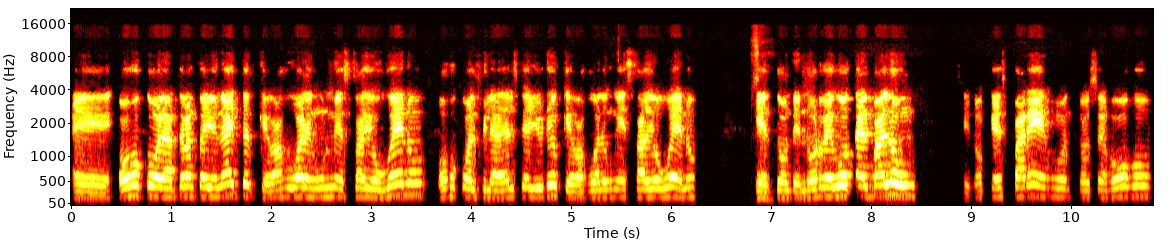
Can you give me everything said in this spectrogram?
Eh, ojo con el Atlanta United que va a jugar en un estadio bueno. Ojo con el Philadelphia Union que va a jugar en un estadio bueno, que Sí. es donde no rebota el balón, sino que es parejo. Entonces, ojo,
